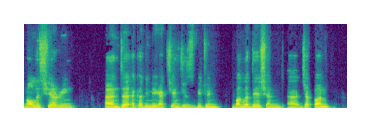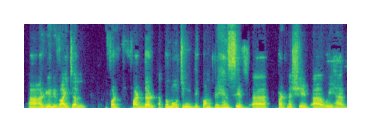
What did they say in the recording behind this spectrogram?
knowledge sharing, and academic exchanges between Bangladesh and Japan are really vital for further uh, promoting the comprehensive uh, partnership uh, we have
